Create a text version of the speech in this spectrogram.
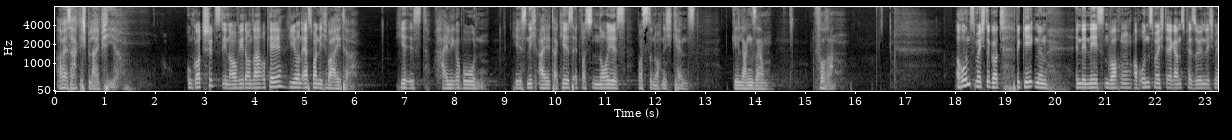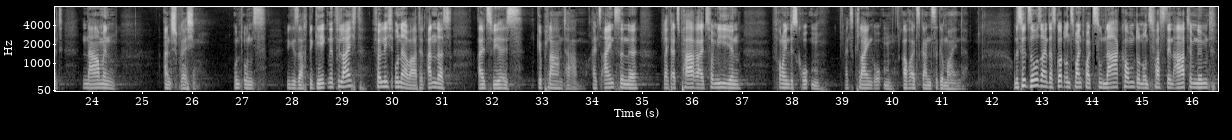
Aber er sagt, ich bleib hier. Und Gott schützt ihn auch wieder und sagt, okay, hier und erstmal nicht weiter. Hier ist heiliger Boden. Hier ist nicht Alltag. Hier ist etwas Neues, was du noch nicht kennst. Geh langsam voran. Auch uns möchte Gott begegnen in den nächsten Wochen. Auch uns möchte er ganz persönlich mit Namen ansprechen und uns, wie gesagt, begegnen. Vielleicht völlig unerwartet, anders als wir es geplant haben. Als Einzelne, vielleicht als Paare, als Familien, Freundesgruppen, als Kleingruppen, auch als ganze Gemeinde. Und es wird so sein, dass Gott uns manchmal zu nahe kommt und uns fast den Atem nimmt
